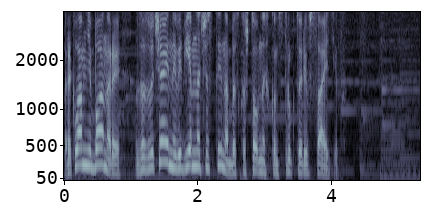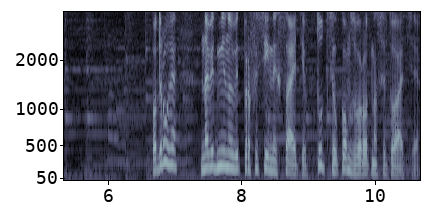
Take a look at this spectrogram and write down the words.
Рекламні банери зазвичай невід'ємна частина безкоштовних конструкторів сайтів. По-друге, на відміну від професійних сайтів, тут цілком зворотна ситуація.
